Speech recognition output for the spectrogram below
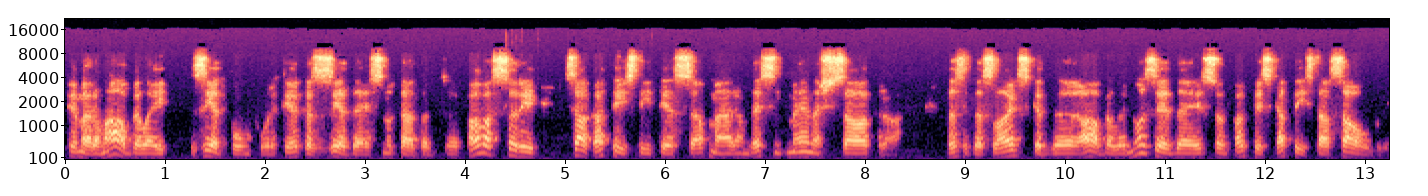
piemēram, ābelei ziedpumpuri, tie, kas ziedēs, nu, pavasarī, sāk attīstīties apmēram desmit mēnešus ātrāk. Tas ir tas laiks, kad ābele ir noziedējusi un faktiski attīstās augļi.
